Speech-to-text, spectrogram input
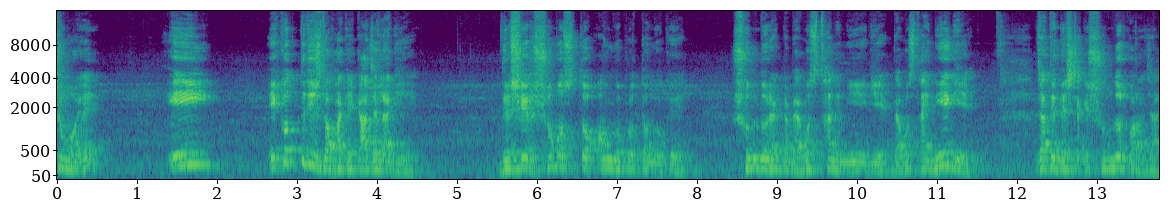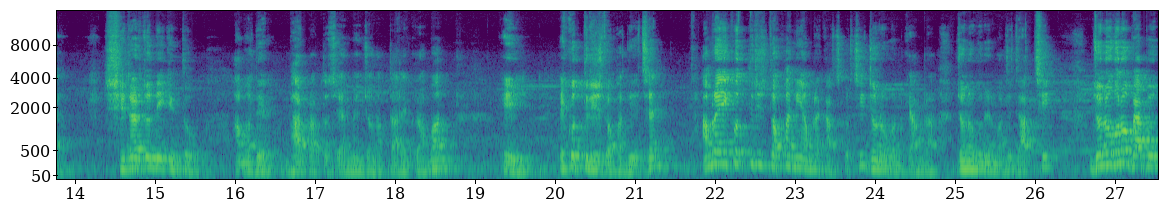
সময়ে এই একত্রিশ দফাকে কাজে লাগিয়ে দেশের সমস্ত অঙ্গ প্রত্যঙ্গকে সুন্দর একটা ব্যবস্থানে নিয়ে গিয়ে, ব্যবস্থায় নিয়ে গিয়ে যাতে দেশটাকে সুন্দর করা যায়, সেটার জন্যই কিন্তু আমাদের ভারপ্রাপ্ত চেয়ারম্যান জনাব তারেক রহমান এই একত্রিশ দফা দিয়েছেন। আমরা একত্রিশ দফা নিয়ে আমরা কাজ করছি, জনগণকে আমরা, জনগণের মাঝে যাচ্ছি। জনগণও ব্যাপক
